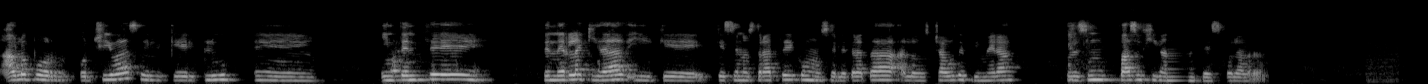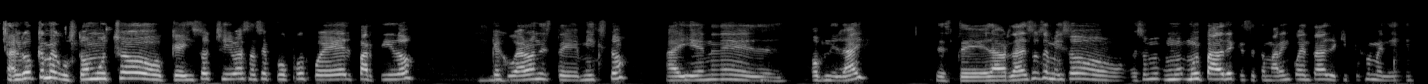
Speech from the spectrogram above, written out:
hablo por, por, Chivas, el que el club eh, intente tener la equidad y que, que, se nos trate como se le trata a los chavos de primera, pues es un paso gigantesco, la verdad. Algo que me gustó mucho que hizo Chivas hace poco fue el partido que jugaron este mixto ahí en el OmniLife. Este, la verdad, eso se me hizo eso muy, padre que se tomara en cuenta el equipo femenino.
